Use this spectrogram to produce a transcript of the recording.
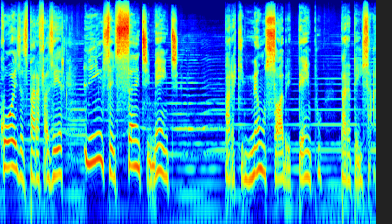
coisas para fazer incessantemente, para que não sobre tempo para pensar.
